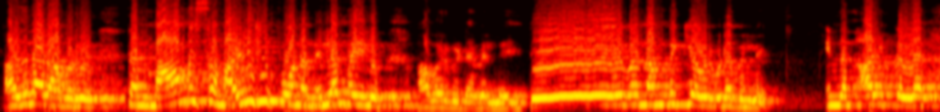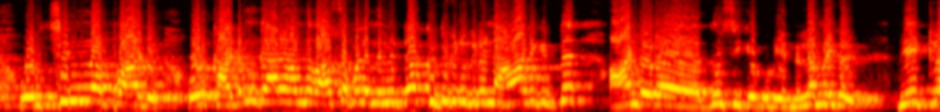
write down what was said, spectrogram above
அதனால் அவர் தன் மாமிசம் அழுகி போன நிலைமையிலும் அவர் விடவில்லை. தேவ நம்பிக்கை அவர் விடவில்லை. இந்த நாட்கள்ல ஒரு சின்ன பாடு ஒரு கடன்காரன் வந்து வாசப்பட நின்னுட்டா கிட்டு கிட்டு கிட்டு ஆடிக்கிட்டு ஆண்டவரை தூசிக்கக்கூடிய நிலைமைகள் வீட்டுல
